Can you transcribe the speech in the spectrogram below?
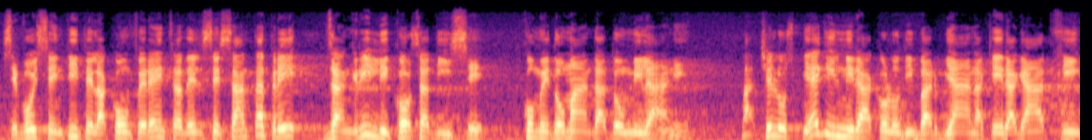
se voi sentite la conferenza del 63, Zangrilli cosa disse come domanda a Don Milani? Ma ce lo spieghi il miracolo di Barbiana che i ragazzi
